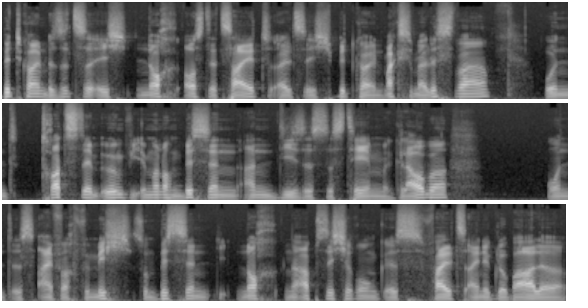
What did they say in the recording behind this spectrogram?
Bitcoin besitze ich noch aus der Zeit, als ich Bitcoin-Maximalist war und trotzdem irgendwie immer noch ein bisschen an dieses System glaube und es einfach für mich so ein bisschen noch eine Absicherung ist, falls eine globale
